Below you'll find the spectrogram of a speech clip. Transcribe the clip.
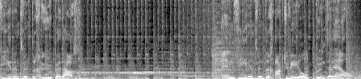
24 uur per dag. En 24actueel.nl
